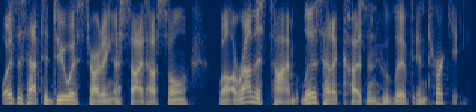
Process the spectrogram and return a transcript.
What does this have to do with starting a side hustle? Well, around this time, Liz had a cousin who lived in Turkey.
